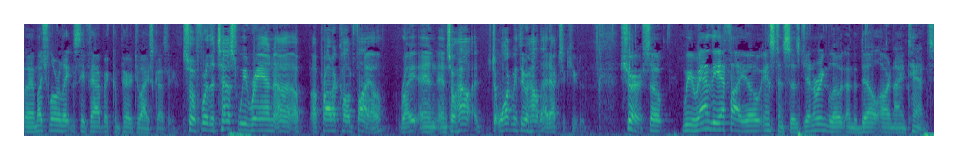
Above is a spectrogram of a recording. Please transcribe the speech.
a much lower latency fabric compared to iSCSI so for the test we ran a, a, product called FIO right? And, and so how walk me through how that executed. Sure. So we ran the FIO instances generating load on the Dell R910s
